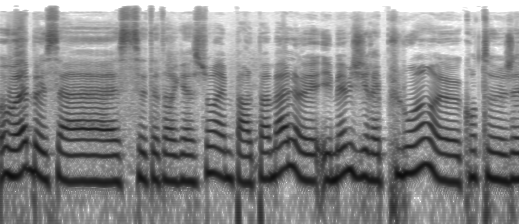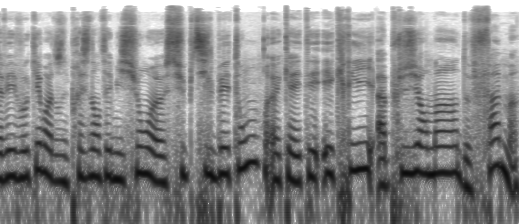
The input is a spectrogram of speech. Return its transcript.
Ouais, ben ça, cette interrogation, elle me parle pas mal. Et même, j'irai plus loin. Euh, quand euh, j'avais évoqué, moi, dans une précédente émission, euh, Subtil Béton, qui a été écrit à plusieurs mains de femmes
